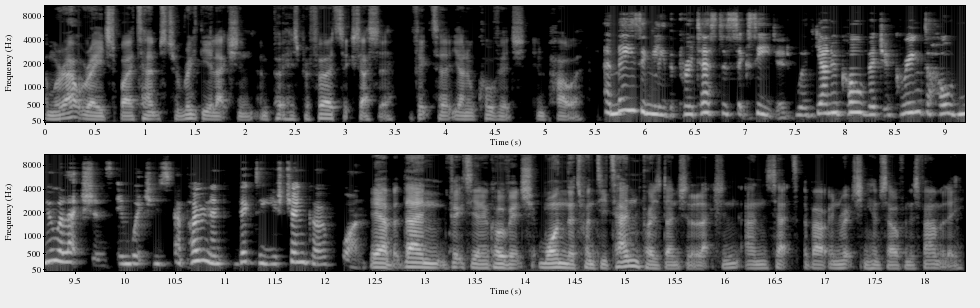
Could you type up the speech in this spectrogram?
and were outraged by attempts to rig the election and put his preferred successor, Viktor Yanukovych, in power. Amazingly, the protesters succeeded, with Yanukovych agreeing to hold new elections in which his opponent, Viktor Yushchenko, won. Yeah, but then Viktor Yanukovych won the 2010 presidential election and set about enriching himself and his family.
